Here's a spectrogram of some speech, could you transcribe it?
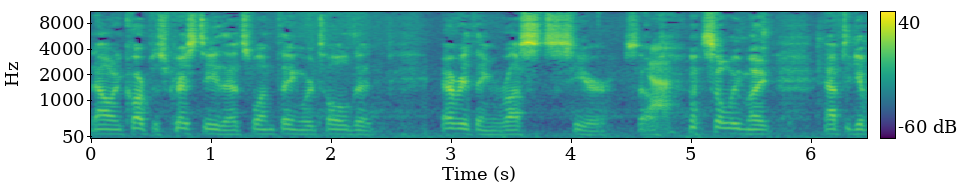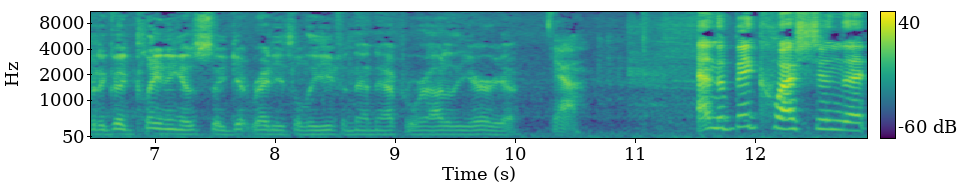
now in Corpus Christi. That's one thing we're told that everything rusts here. So Yeah. so we might have to give it a good cleaning as we get ready to leave, and then after we're out of the area. Yeah. And the big question that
